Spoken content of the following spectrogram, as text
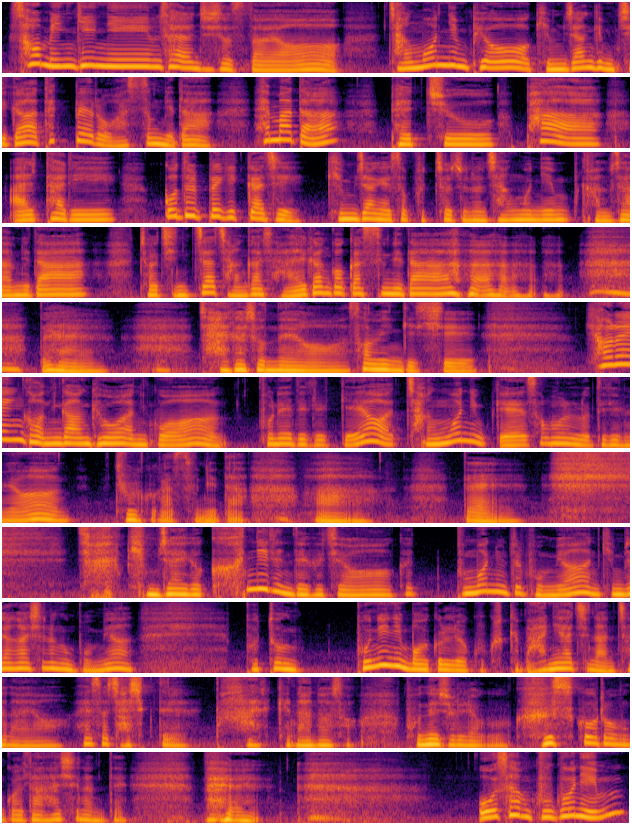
서민기님 사연 주셨어요. 장모님표 김장김치가 택배로 왔습니다. 해마다 배추, 파, 알타리, 꼬들빼기까지 김장에서 붙여주는 장모님 감사합니다. 저 진짜 장가 잘 간 것 같습니다. 네. 잘 가셨네요. 서민기 씨. 혈행 건강 교환권 보내드릴게요. 장모님께 선물로 드리면 좋을 것 같습니다. 아, 네. 참, 김장이가 큰일인데, 그죠? 그, 부모님들 보면, 김장하시는 거 보면, 보통 본인이 먹으려고 그렇게 많이 하진 않잖아요. 해서 자식들 다 이렇게 나눠서 보내주려고 그 수고로운 걸 다 하시는데, 네. 5399님,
